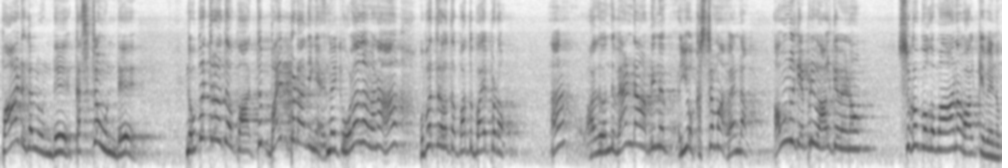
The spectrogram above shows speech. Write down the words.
பாடுகள் உண்டு கஷ்டம் உண்டு. இந்த உபத்திரவத்தை பார்த்து பயப்படாதீங்க. இன்னைக்கு உலகம் வேணால் உபத்திரவத்தை பார்த்து பயப்படும். ஆ? அது வந்து வேண்டாம் அப்படின்னு ஐயோ கஷ்டமா? வேண்டாம். அவங்களுக்கு எப்படி வாழ்க்கை வேணும்? சுகபோகமான வாழ்க்கை வேணும்.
